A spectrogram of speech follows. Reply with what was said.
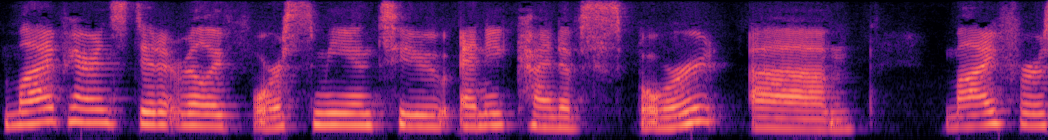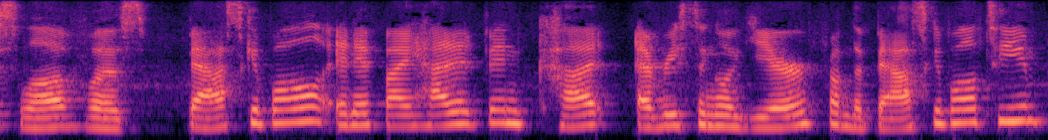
my parents didn't really force me into any kind of sport. Um, my first love was basketball. And if I hadn't been cut every single year from the basketball team,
